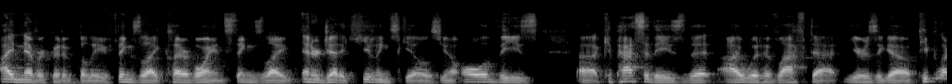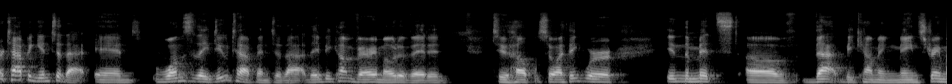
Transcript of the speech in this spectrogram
I never could have believed, things like clairvoyance, things like energetic healing skills, you know, all of these uh, capacities that I would have laughed at years ago. People are tapping into that. And once they do tap into that, they become very motivated to help. So I think we're in the midst of that becoming mainstream.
